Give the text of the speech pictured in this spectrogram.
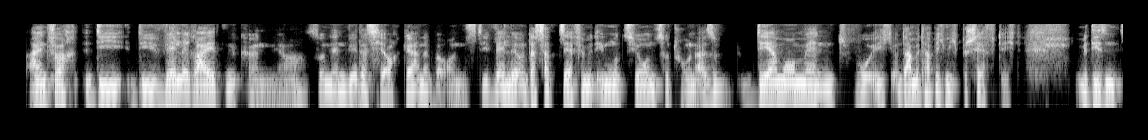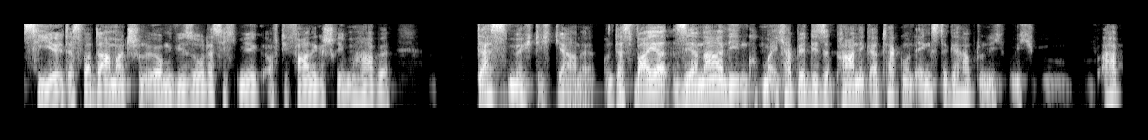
einfach die, die Welle reiten können, ja. So nennen wir das hier auch gerne bei uns. Die Welle, und das hat sehr viel mit Emotionen zu tun. Also der Moment, wo ich, und damit habe ich mich beschäftigt, mit diesem Ziel, das war damals schon irgendwie so, dass ich mir auf die Fahne geschrieben habe, das möchte ich gerne. Und das war ja sehr naheliegend. Guck mal, ich habe ja diese Panikattacken und Ängste gehabt und ich, ich habe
